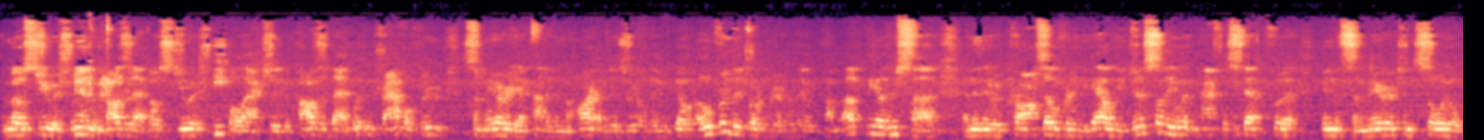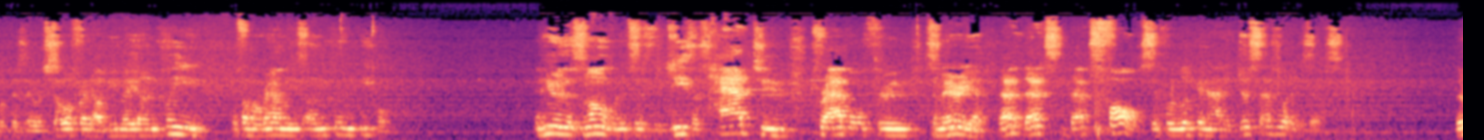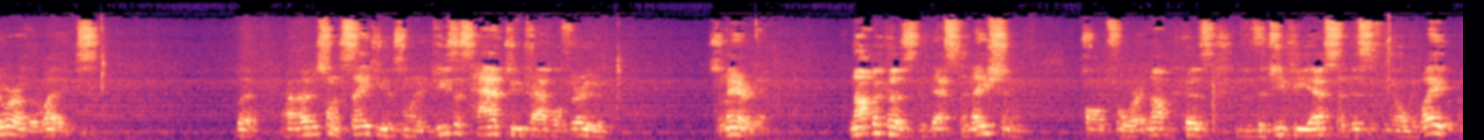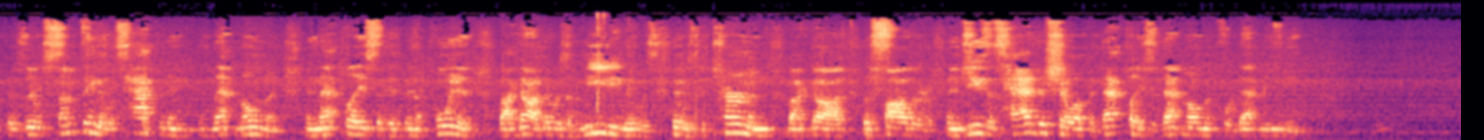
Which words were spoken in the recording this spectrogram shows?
And most Jewish men, because of that, most Jewish people actually, because of that, wouldn't travel through Samaria, kind of in the heart of Israel. They would go over the Jordan River, they would come up the other side, and then they would cross over into Galilee, just so they wouldn't have to step foot in the Samaritan soil because they were so afraid I'll be made unclean if I'm around these unclean people. And here in this moment, when it says that Jesus had to travel through Samaria. That, that's, that's false if we're looking at it just as what it says. There were other ways. But I just want to say to you this morning Jesus had to travel through Samaria. Not because the destination called for it, not because the GPS said this is the only way, but because there was something that was happening in that moment, in that place that had been appointed by God. There was a meeting that was that was determined by God the Father, and Jesus had to show up at that place at that moment for that meeting.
